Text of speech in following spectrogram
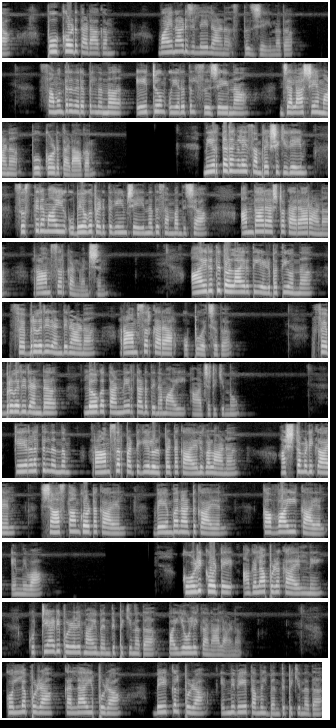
പൂക്കോട് തടാകം വയനാട് ജില്ലയിലാണ് സ്ഥിതി ചെയ്യുന്നത്. സമുദ്രനിരപ്പിൽ നിന്ന് ഏറ്റവും ഉയരത്തിൽ സ്ഥിതി ചെയ്യുന്ന ജലാശയമാണ് പൂക്കോട് തടാകം. നീർത്തടങ്ങളെ സംരക്ഷിക്കുകയും സുസ്ഥിരമായി ഉപയോഗപ്പെടുത്തുകയും ചെയ്യുന്നത് സംബന്ധിച്ച അന്താരാഷ്ട്ര കരാറാണ് റാംസർ കൺവെൻഷൻ. ആയിരത്തി തൊള്ളായിരത്തി എഴുപത്തി ഒന്ന് ഫെബ്രുവരി രണ്ടിനാണ് റാംസർ കരാർ ഒപ്പുവച്ചത്. ഫെബ്രുവരി രണ്ട് ലോക തണ്ണീർത്തട ദിനമായി ആചരിക്കുന്നു. കേരളത്തിൽ നിന്നും റാംസർ പട്ടികയിൽ ഉൾപ്പെട്ട കായലുകളാണ് അഷ്ടമുടി കായൽ ശാസ്താംകോട്ട കായൽ വേമ്പനാട്ട് കായൽ കവ്വായി കായൽ എന്നിവ. കോഴിക്കോട്ടെ അകലാപ്പുഴ കായലിനെ കുറ്റ്യാടി പുഴയുമായി ബന്ധിപ്പിക്കുന്നത് പയ്യോളി കനാലാണ്. കൊല്ലപ്പുഴ കല്ലായിപ്പുഴ ബേക്കൽ പുഴ എന്നിവയെ തമ്മിൽ ബന്ധിപ്പിക്കുന്നത്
